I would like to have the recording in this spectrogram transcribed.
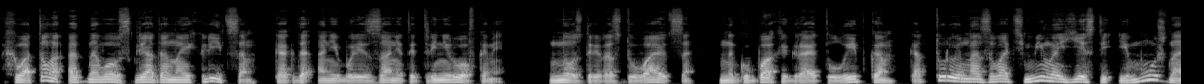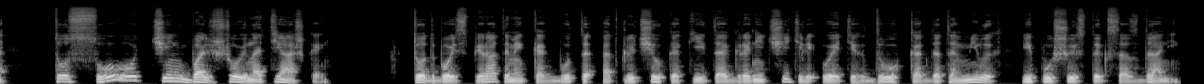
хватало одного взгляда на их лица, когда они были заняты тренировками. Ноздри раздуваются, на губах играет улыбка, которую назвать милой, если и можно, то с очень большой натяжкой. Тот бой с пиратами как будто отключил какие-то ограничители у этих двух когда-то милых и пушистых созданий.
